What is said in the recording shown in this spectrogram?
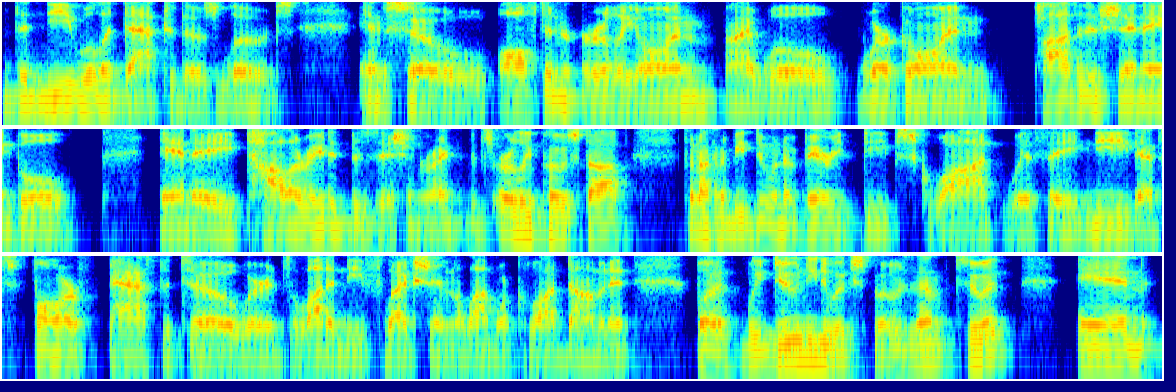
the knee will adapt to those loads. And so often early on, I will work on positive shin angle, in a tolerated position, right? If it's early post op, they're not going to be doing a very deep squat with a knee that's far past the toe, where it's a lot of knee flexion, a lot more quad dominant. But we do need to expose them to it and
